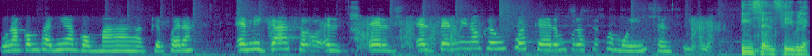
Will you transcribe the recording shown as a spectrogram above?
una compañía con más que fuera en mi caso, el, el, el, término que uso es que era un proceso muy insensible. Insensible.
